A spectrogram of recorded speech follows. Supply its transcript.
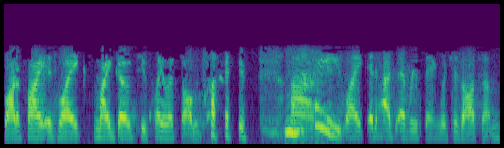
Spotify is like my go-to playlist all the time. Uh, Nice. it's like it has everything, which is awesome.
